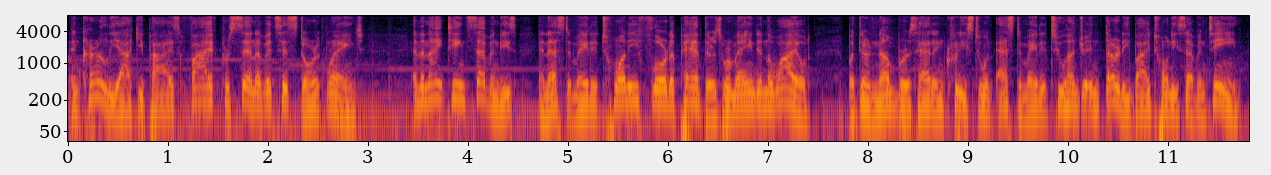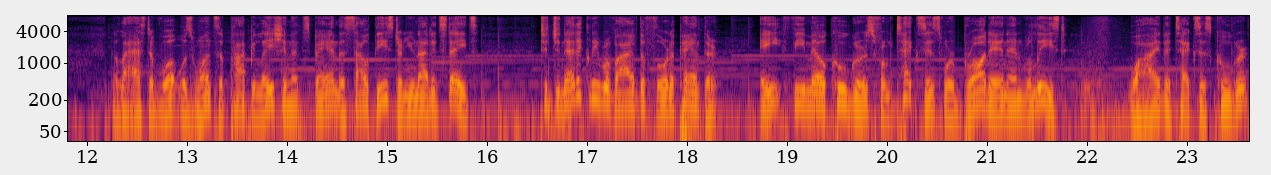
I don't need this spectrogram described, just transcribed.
and currently occupies 5% of its historic range. In the 1970s, an estimated 20 Florida panthers remained in the wild, but their numbers had increased to an estimated 230 by 2017, the last of what was once a population that spanned the southeastern United States to genetically revive the Florida panther. Eight female cougars from Texas were brought in and released. Why the Texas cougar?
